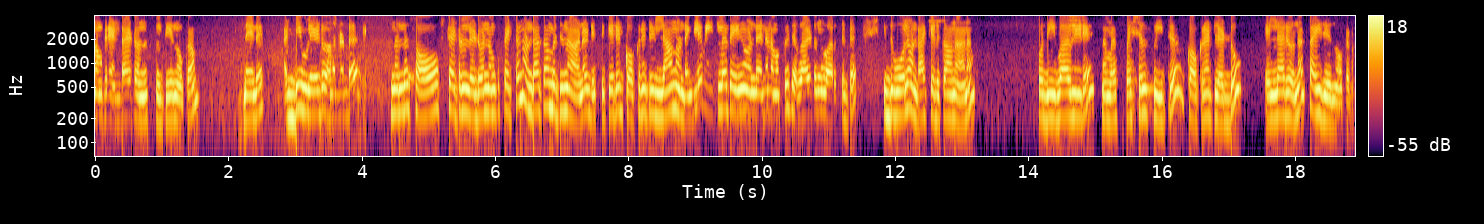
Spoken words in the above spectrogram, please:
നമുക്ക് രണ്ടായിട്ട് ഒന്ന് സ്പ്ലിറ്റ് ചെയ്ത് നോക്കാം. നേടെ അടിപൊളിയായിട്ട് വന്നിട്ടുണ്ട്. നല്ല സോഫ്റ്റ് ആയിട്ടുള്ള ലഡു ആണ്. നമുക്ക് പെട്ടെന്ന് ഉണ്ടാക്കാൻ പറ്റുന്നതാണ്. ഡെസിക്കേറ്റഡ് കോക്കനട്ട് ഇല്ലാന്നുണ്ടെങ്കിൽ വീട്ടിലെ തേങ്ങ കൊണ്ട് തന്നെ നമുക്ക് ചെറുതായിട്ടൊന്ന് വറുത്തിട്ട് ഇതുപോലെ ഉണ്ടാക്കിയെടുക്കാവുന്നതാണ്. അപ്പോൾ ദീപാവലിയുടെ നമ്മുടെ സ്പെഷ്യൽ സ്വീറ്റ് കോക്കനട്ട് ലഡു എല്ലാവരും ഒന്ന് ട്രൈ ചെയ്ത് നോക്കണം.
